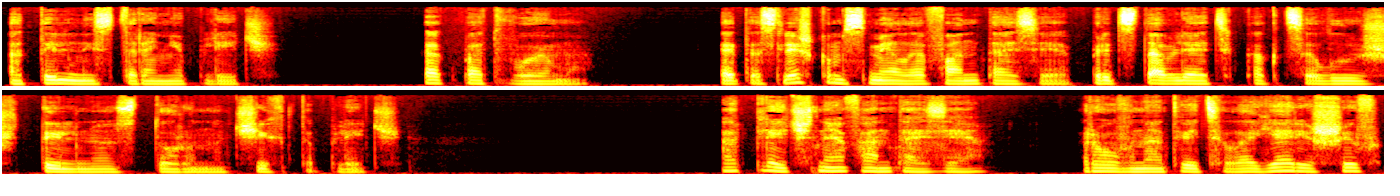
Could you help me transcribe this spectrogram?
о тыльной стороне плеч. Как по-твоему, это слишком смелая фантазия представлять, как целуешь тыльную сторону чьих-то плеч?» Отличная фантазия, ровно ответила я, решив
